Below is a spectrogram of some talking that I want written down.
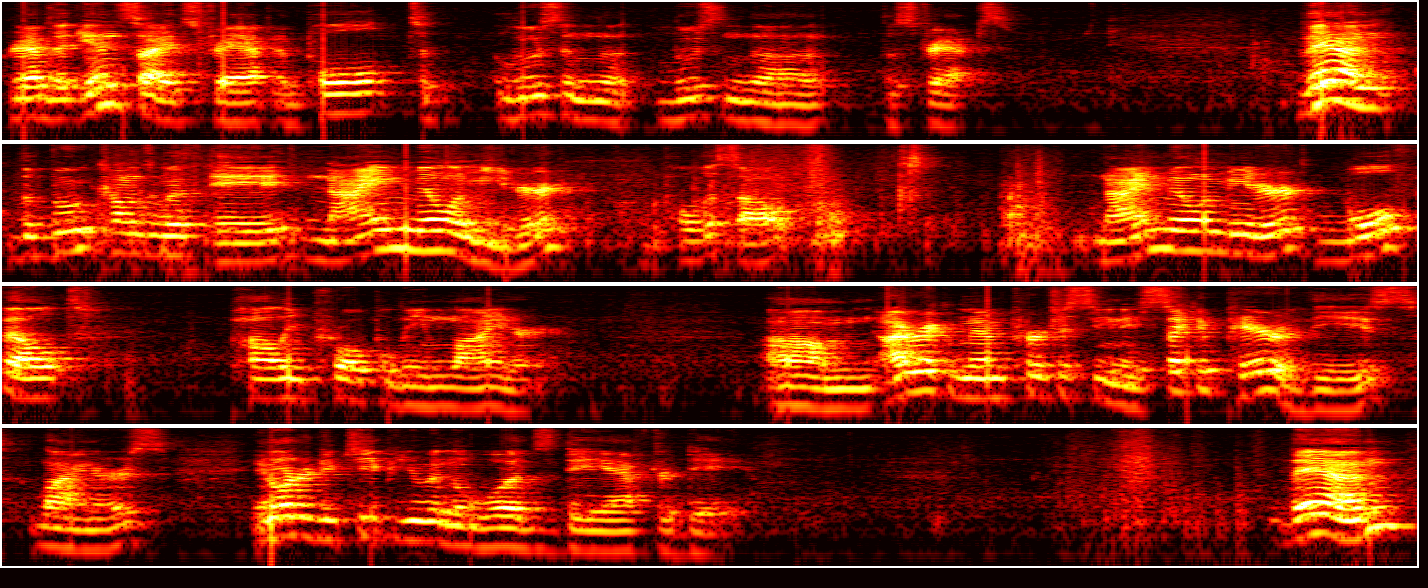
grab the inside strap and pull to loosen the, loosen the, the straps. Then the boot comes with a 9 millimeter, pull this out, 9 millimeter wool felt polypropylene liner. Um, I recommend purchasing a second pair of these liners in order to keep you in the woods day after day. Then,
